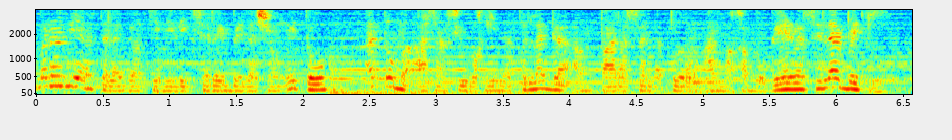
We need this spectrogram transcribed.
Marami ang talagang kinilig sa revelasyong ito at umaasang si Joaquin na talaga ang para sa naturang ama kabugera celebrity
